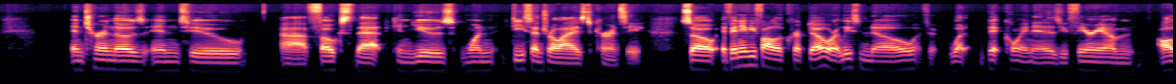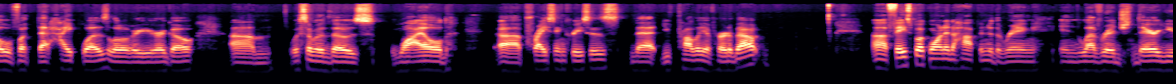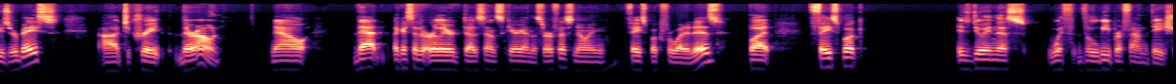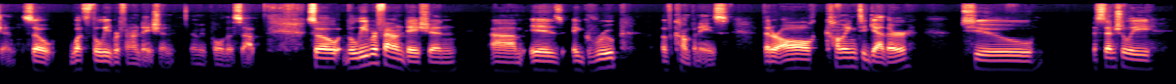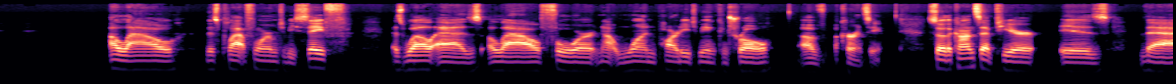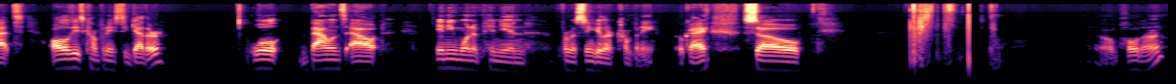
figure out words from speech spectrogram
and turn those into uh, folks that can use one decentralized currency. So, if any of you follow crypto or at least know what Bitcoin is, Ethereum, all of what that hype was a little over a year ago, um, with some of those wild uh, price increases that you probably have heard about, uh, Facebook wanted to hop into the ring and leverage their user base uh, to create their own. Now, that, like I said earlier, does sound scary on the surface, knowing Facebook for what it is. But Facebook is doing this with the Libra Foundation. So, what's the Libra Foundation? Let me pull this up. So, the Libra Foundation um, is a group of companies that are all coming together to essentially allow this platform to be safe as well as allow for not one party to be in control of a currency. So the concept here is that all of these companies together will balance out any one opinion from a singular company. Okay. So, oh, hold on.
